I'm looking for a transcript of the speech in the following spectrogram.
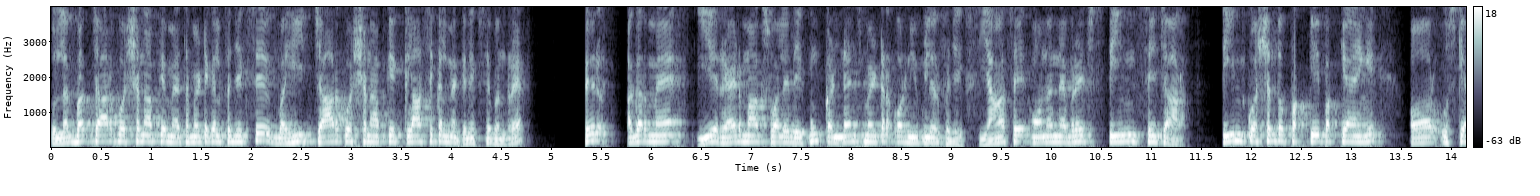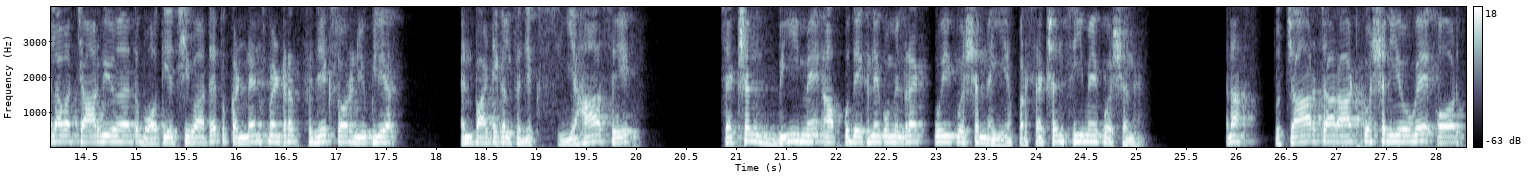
तो लगभग चार क्वेश्चन आपके मैथमेटिकल फिजिक्स से, वही चार क्वेश्चन आपके क्लासिकल मैकेनिक्स से बन रहे हैं। फिर अगर मैं ये रेड मार्क्स वाले देखूँ कंडेंस मैटर और न्यूक्लियर फिजिक्स यहाँ से ऑन एन एवरेज तीन से चार। तीन क्वेश्चन तो पक्के पक्के आएँगे, और उसके अलावा चार भी हो जाए तो बहुत ही अच्छी बात है। तो कंडेंस मैटर फिजिक्स और न्यूक्लियर एंड पार्टिकल फिजिक्स यहाँ से सेक्शन बी में आपको देखने को मिल रहा है, कोई क्वेश्चन नहीं है, पर सेक्शन सी में क्वेश्चन है है ना? तो चार चार, आठ क्वेश्चन ये हो गए, और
